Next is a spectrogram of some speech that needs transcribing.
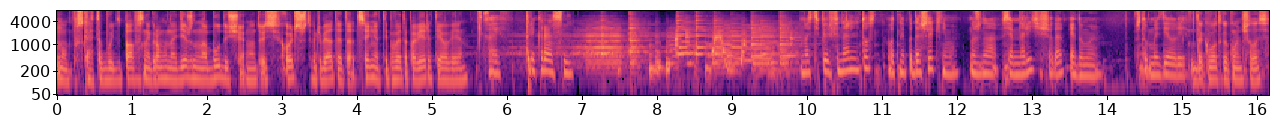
ну, пускай это будет пафосно и громко, надежду на будущее. Ну, то есть хочется, чтобы ребята это оценят и в это поверят, я уверен. Кайф. Прекрасно. У нас теперь финальный тост. Вот мы подошли к нему. Нужно всем налить еще, да? Я думаю, чтобы мы сделали... Так вот, как кончилось.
